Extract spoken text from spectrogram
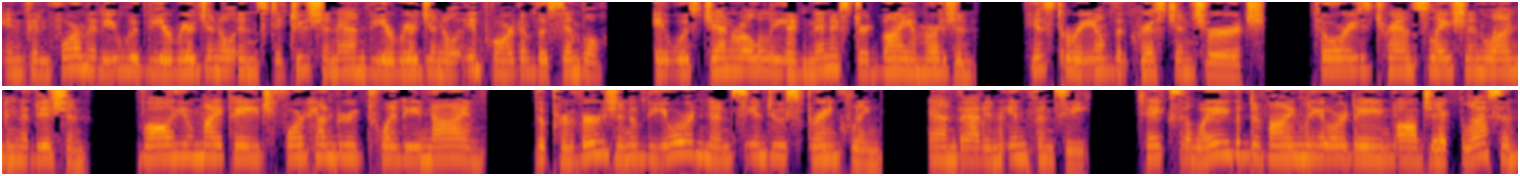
in conformity with the original institution and the original import of the symbol, it was generally administered by immersion. History of the Christian Church. Torrey's Translation London edition. Volume I page 429. The perversion of the ordinance into sprinkling, and that in infancy, takes away the divinely ordained object lesson,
